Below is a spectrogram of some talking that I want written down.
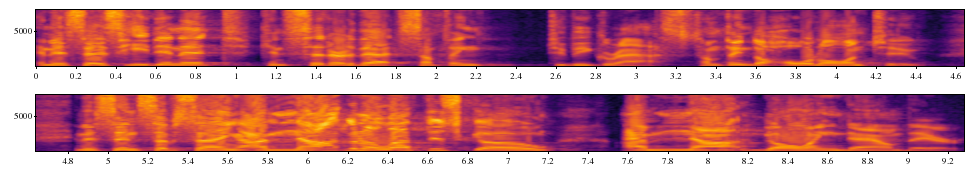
And it says he didn't consider that something to be grasped, something to hold on to in the sense of saying, I'm not going to let this go. I'm not going down there.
